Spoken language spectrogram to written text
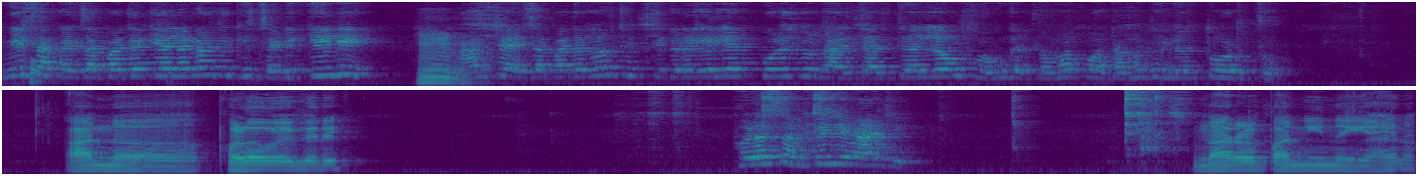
मी सकाळी चपात्या केल्या नव्हती खिचडी केली. हम्म. आमच्या आई चपात्या करते तिकडे गेली एक पोळी घेऊन आली त्याला तेल लावून खाऊन घेतलं. मग पोटामध्ये दिलं तोडतो. आणि फळं वगैरे? फळं संपली माझी. नारळ पाणी नाही आहे ना?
